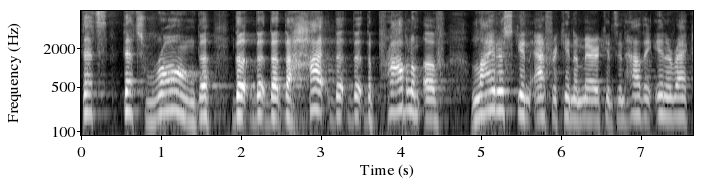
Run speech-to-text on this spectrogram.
that's, that's wrong. The, the, the, the, the, high, the, the, the problem of lighter skinned African Americans and how they interact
